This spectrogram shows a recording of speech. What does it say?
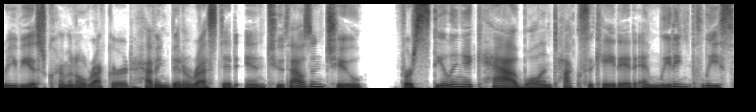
previous criminal record, having been arrested in 2002 for stealing a cab while intoxicated and leading police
